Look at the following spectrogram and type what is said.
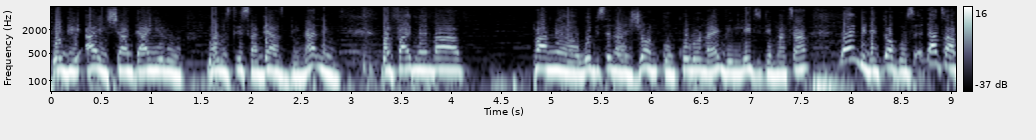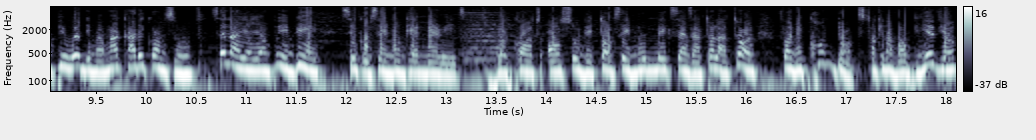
wey be aisha dahiru wey we still sabi as binani di five member panel wey be say na john okoro na im be lead di matter. Na im be dey tok say dat appeal wey di mama carry come so say na yayampu e be sake of say e no get merit di court also dey tok say e no make sense at all at all for di conduct talking about behaviour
